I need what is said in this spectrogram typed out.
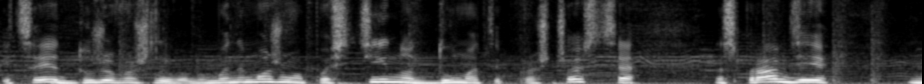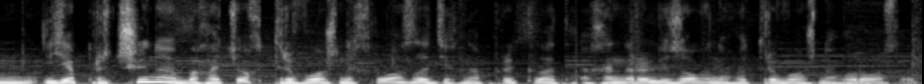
І це є дуже важливо, бо ми не можемо постійно думати про щось. Це насправді є причиною багатьох тривожних розладів, наприклад, генералізованого тривожного розладу.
